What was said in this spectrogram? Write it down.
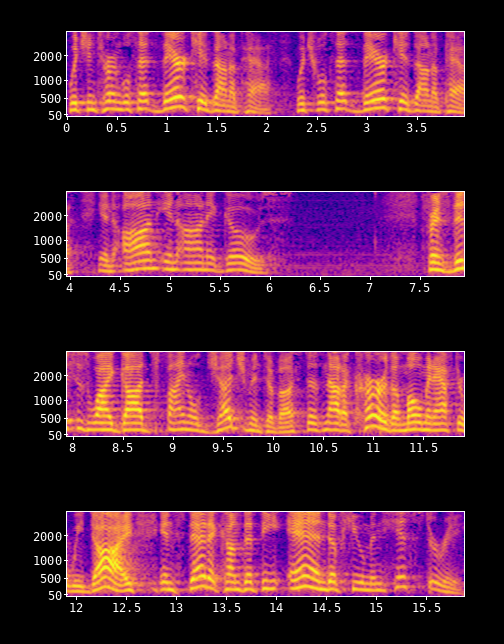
which in turn will set their kids on a path, which will set their kids on a path. And on and on it goes. Friends, this is why God's final judgment of us does not occur the moment after we die. Instead, it comes at the end of human history.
